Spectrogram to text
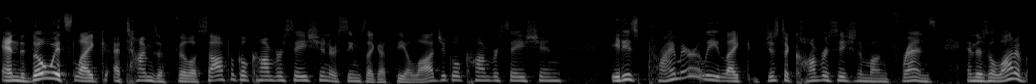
and though it's like at times a philosophical conversation or seems like a theological conversation, it is primarily like just a conversation among friends and there's a lot of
